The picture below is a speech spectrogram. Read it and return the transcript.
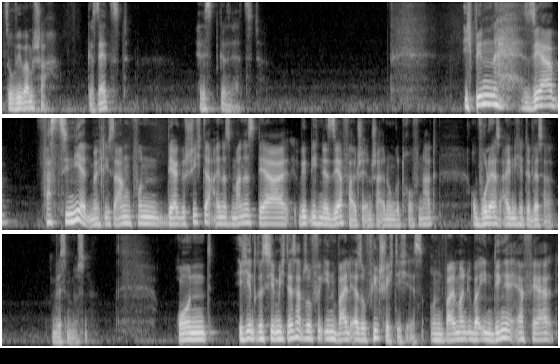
So wie beim Schach. Gesetzt ist gesetzt. Ich bin sehr fasziniert, möchte ich sagen, von der Geschichte eines Mannes, der wirklich eine sehr falsche Entscheidung getroffen hat, obwohl er es eigentlich hätte besser wissen müssen. Und ich interessiere mich deshalb so für ihn, weil er so vielschichtig ist und weil man über ihn Dinge erfährt,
